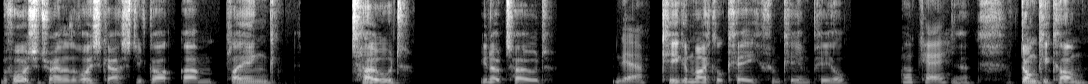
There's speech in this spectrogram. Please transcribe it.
Before it's the trailer, the voice cast you've got um playing Toad, you know Toad, Yeah. Keegan Michael Key from Key and Peele, Okay. yeah, Donkey Kong,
